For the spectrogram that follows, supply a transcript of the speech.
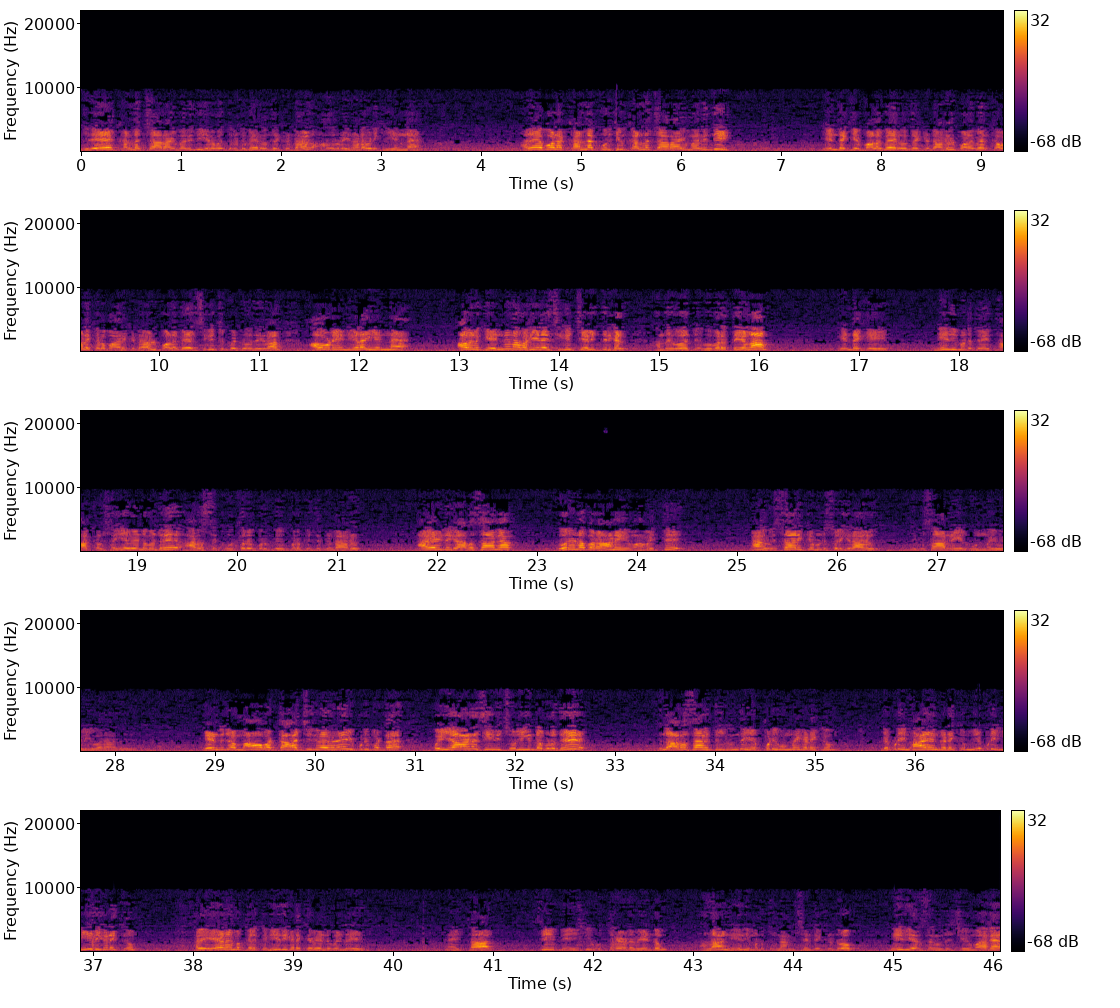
இதே கள்ளச்சாராயம் அறிந்து இருபத்தி ரெண்டு பேர் இருந்திருக்கின்றால் அதனுடைய நடவடிக்கை என்ன? அதே போல கள்ளக்குறிச்சியில் கள்ளச்சாராயம் அருந்தி இன்றைக்கு பல பேர் இருந்திருக்கிறார்கள் பல பேர் கவலைக்கிடமாக இருக்கிறார்கள் பல பேர் சிகிச்சை பெற்று வருகிறார்கள். அவருடைய நிலை என்ன? அவர்களுக்கு என்னென்ன வகையில சிகிச்சை அளித்தீர்கள்? அந்த விவர- விவரத்தை எல்லாம் இன்றைக்கு நீதிமன்றத்தில் தாக்கல் செய்ய வேண்டும் என்று அரசுக்கு உத்தரவு பிறப்பி- பிறப்பித்திருக்கின்றார்கள் ஆகவே அரசாங்கம் ஒரு நபர் ஆணையம் அமைத்து நாங்கள் விசாரிக்கும் என்று சொல்கிறார்கள். இந்த விசாரணையில் உண்மை வெளிவராது. என்று மாவட்ட ஆட்சித்தலைவரே இப்படிப்பட்ட பொய்யான செய்தி சொல்லுகின்ற பொழுது இந்த அரசாங்கத்திலிருந்து எப்படி உண்மை கிடைக்கும் எப்படி நியாயம் கிடைக்கும் எப்படி நீதி கிடைக்கும் அது ஏழை மக்களுக்கு நீதி கிடைக்க வேண்டும் என்று நினைத்தால் சிபிஐக்கு உத்தரவிட வேண்டும். அதான் நீதிமன்றத்தில் நாங்கள் சென்றிருக்கின்றோம். நீதியரசர்கள் நிச்சயமாக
